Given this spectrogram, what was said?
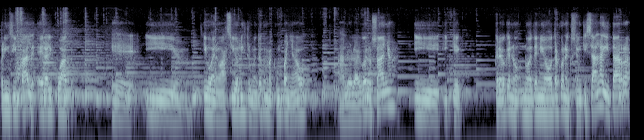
principal era el 4. Eh, y, y, bueno, ha sido el instrumento que me ha acompañado a lo largo de los años y, y que creo que no, no, he tenido otra conexión. Quizás la guitarra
